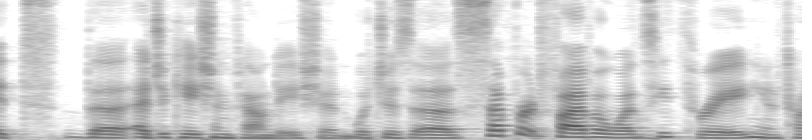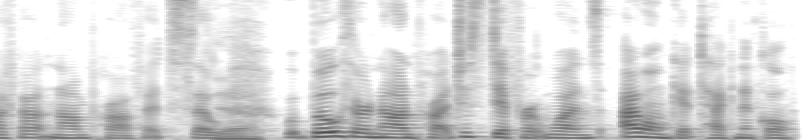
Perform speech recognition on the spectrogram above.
it's the Education Foundation, which is a separate 501c3. You know, talked about nonprofits. So Yeah. both are nonprofit, just different ones. I won't get technical,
